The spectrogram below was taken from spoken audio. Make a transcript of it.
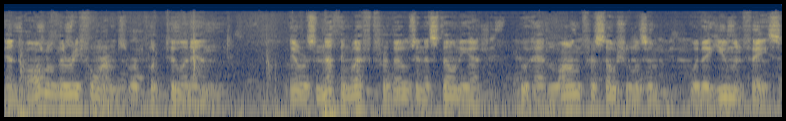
and all of the reforms were put to an end. There was nothing left for those in Estonia who had longed for socialism with a human face,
